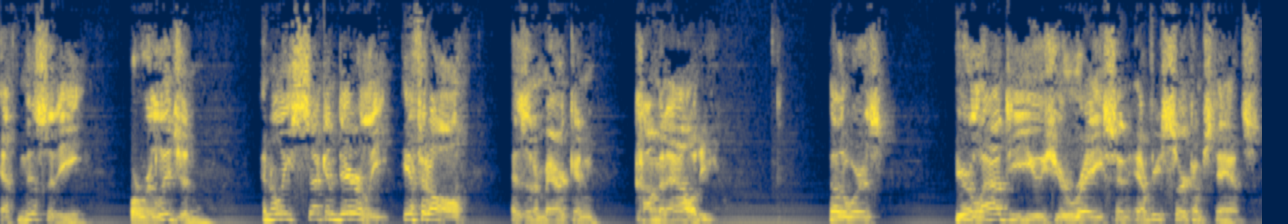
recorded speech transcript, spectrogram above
ethnicity or religion, and only secondarily, if at all, as an American commonality. In other words, you're allowed to use your race in every circumstance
